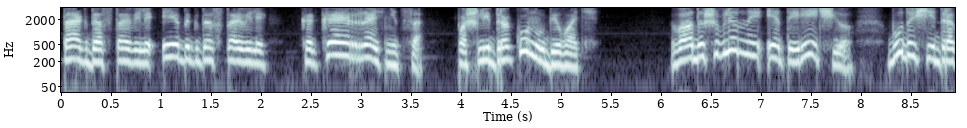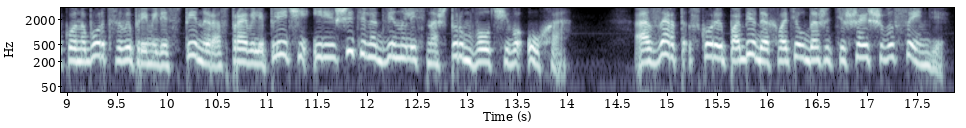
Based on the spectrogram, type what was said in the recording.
Так доставили, эдак доставили. Какая разница? Пошли дракона убивать!» Воодушевленные этой речью, будущие драконоборцы выпрямили спины, расправили плечи и решительно двинулись на штурм волчьего уха. Азарт скорой победы охватил даже тишайшего Сэнди —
